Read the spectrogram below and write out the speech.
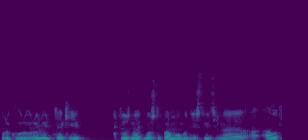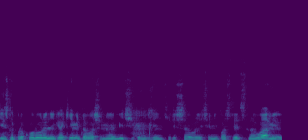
прокуроры люди такие, кто знает, может и помогут действительно. А, а вот если прокуроры не какими-то вашими обидчиками заинтересовались, а непосредственно вами,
